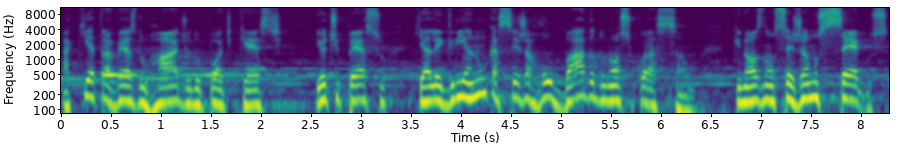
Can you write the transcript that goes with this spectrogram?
aqui através do rádio, do podcast. Eu te peço que a alegria nunca seja roubada do nosso coração, que nós não sejamos cegos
